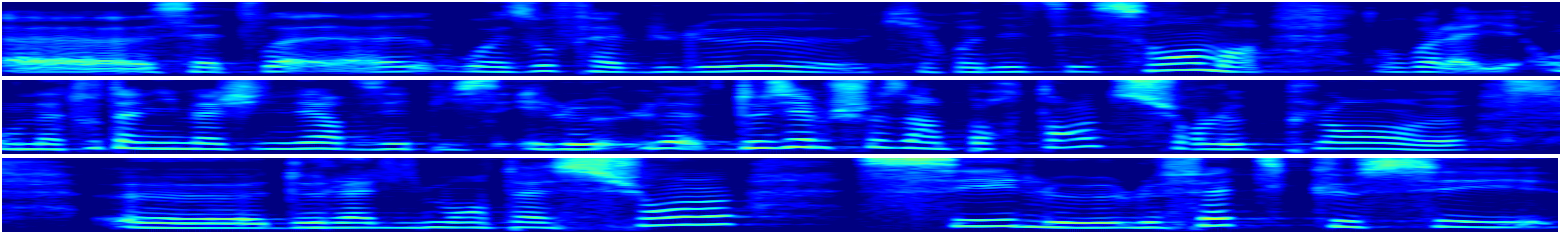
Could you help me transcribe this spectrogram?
Euh, cet euh, oiseau fabuleux euh, qui renaît ses cendres. Donc voilà, on a tout un imaginaire des épices. Et la deuxième chose importante sur le plan de l'alimentation, c'est le, fait que c'est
